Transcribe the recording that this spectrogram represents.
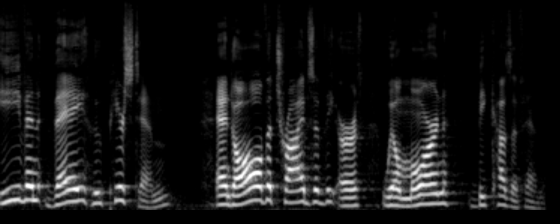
even they who pierced him, and all the tribes of the earth will mourn because of him.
